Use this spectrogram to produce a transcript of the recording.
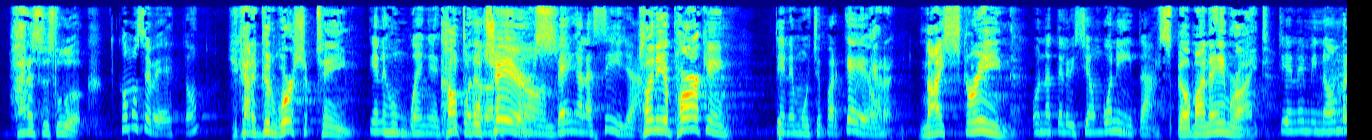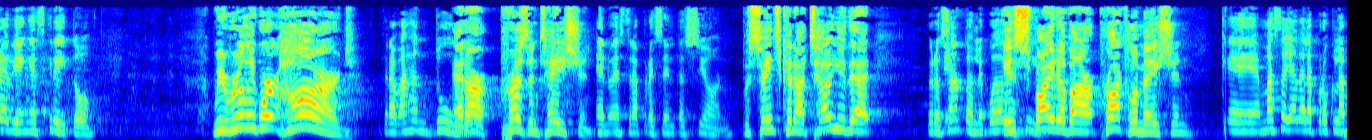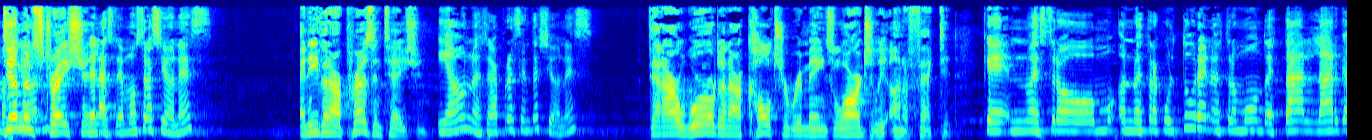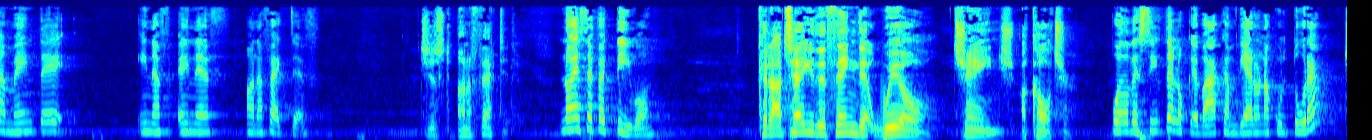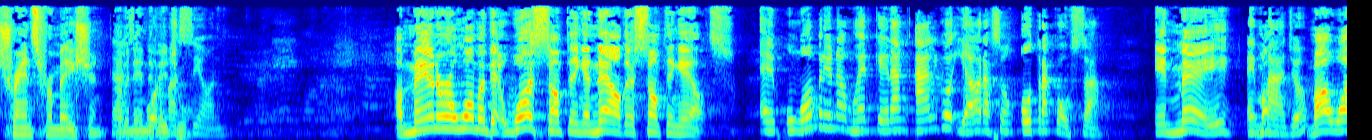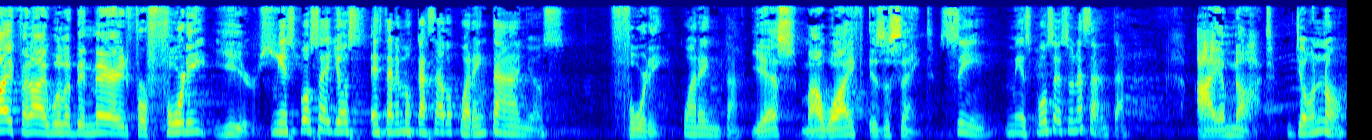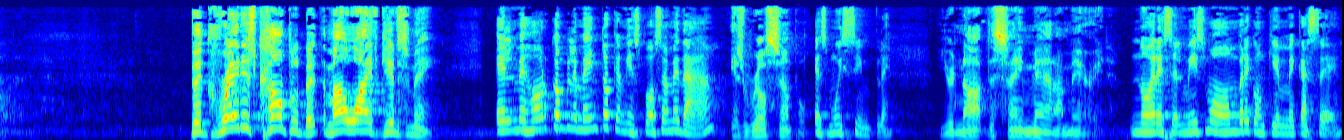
How does this look? ¿Cómo se ve esto? You got a good worship team, Tienes un buen equipo de Comfortable adoración. chairs. Ven a la silla. plenty of parking, Tiene mucho parqueo. got a nice screen. Una televisión bonita. Spell my name right. Tiene mi nombre bien escrito. We really work hard Trabajan duro at our presentation. en nuestra presentación. But, Saints, can I tell you that Pero Santos, le puedo in decir spite of our proclamation que más allá de la proclamación, Demonstration. de las demostraciones and even our presentation, y aún nuestras presentaciones, that our world and our culture remains largely unaffected? que nuestro, nuestra cultura y nuestro mundo está largamente inaf- inef- ineffective. Just unaffected. No es efectivo. Could I tell you the thing that will change a culture? ¿Puedo decirte lo que va a cambiar una cultura? Transformation of an individual. Transformación. A man or a woman that was something and now there's something else. Eh, un hombre y una mujer que eran algo y ahora son otra cosa. In May, En my, mayo. my wife and I will have been married for 40 years. Mi esposa y yo estaremos casados 40 años. 40. 40. Yes, my wife is a saint. Sí, mi esposa es una santa. I am not. Yo no. The greatest compliment that my wife gives me El mejor complemento que mi esposa me da is real simple. es muy simple. You're not the same man I married. No eres el mismo hombre con quien me casé.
